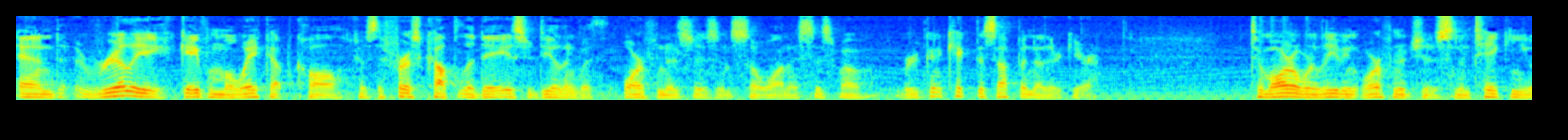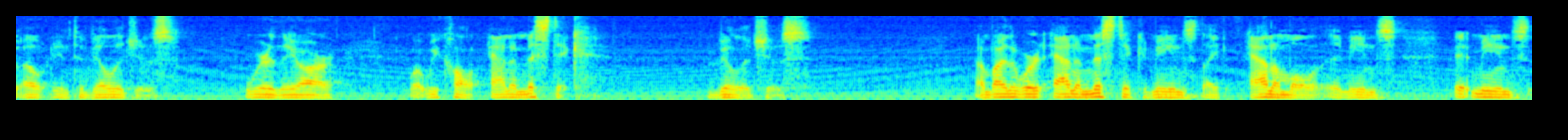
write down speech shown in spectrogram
and really gave them a wake up call because the first couple of days they're dealing with orphanages and so on. I says, Well, we're going to kick this up another gear. Tomorrow we're leaving orphanages and I'm taking you out into villages where they are what we call animistic villages. And by the word animistic, it means like animal. It means it means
